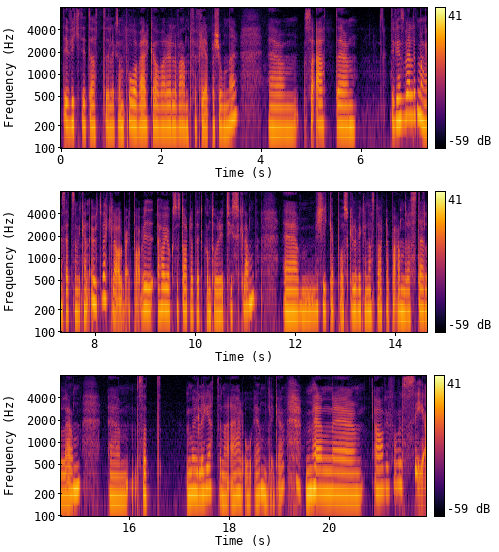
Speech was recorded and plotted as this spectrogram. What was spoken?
Det är viktigt att eh, liksom påverka och vara relevant för fler personer. Ehm, så att ehm, det finns väldigt många sätt som vi kan utveckla Allbright på. Vi har ju också startat ett kontor i Tyskland. Ehm, vi kikar på, skulle vi kunna starta på andra ställen? Ehm, så att möjligheterna är oändliga. Men uh, ja, vi får väl se.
